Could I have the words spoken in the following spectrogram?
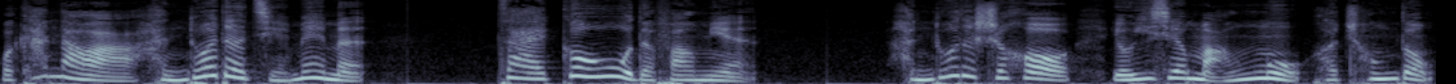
我看到啊，很多的姐妹们在购物的方面，很多的时候有一些盲目和冲动，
